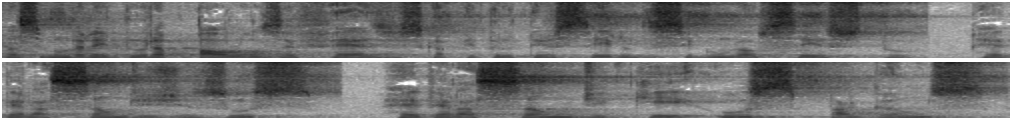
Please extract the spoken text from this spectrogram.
Na segunda leitura, Paulo aos Efésios, capítulo 3, do segundo ao sexto. Revelação de Jesus, revelação de que os pagãos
